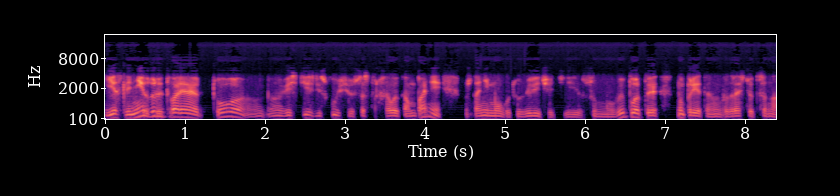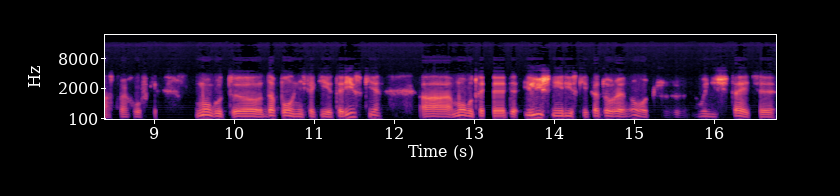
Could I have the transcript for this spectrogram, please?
Если не удовлетворяют, то э, вести дискуссию со страховой компанией, потому что они могут увеличить и сумму выплаты, но при этом возрастет цена страховки. Могут э, дополнить какие-то риски, э, могут какие-то и лишние риски, которые ну, вот, вы не считаете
